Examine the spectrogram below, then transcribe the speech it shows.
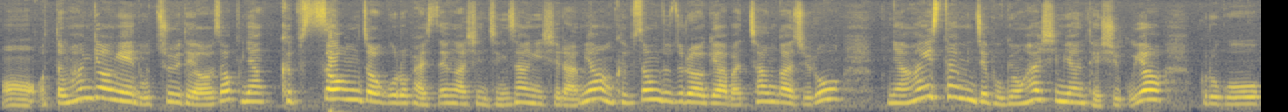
어, 어떤 환경에 노출되어서 그냥 급성적으로 발생하신 증상이시라면 급성 두드러기와 마찬가지로 그냥 항히스타민제 복용하시면 되시고요. 그리고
